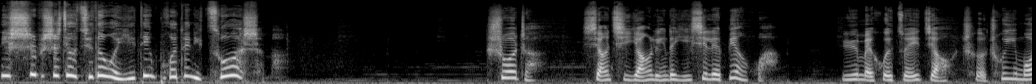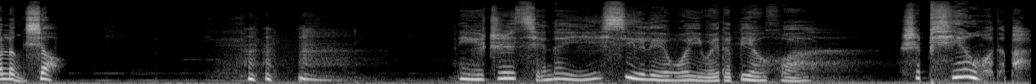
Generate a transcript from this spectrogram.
你是不是就觉得我一定不会对你做什么？说着，想起杨玲的一系列变化，于美惠嘴角扯出一抹冷笑：“哼哼，你之前的一系列我以为的变化，是骗我的吧？”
